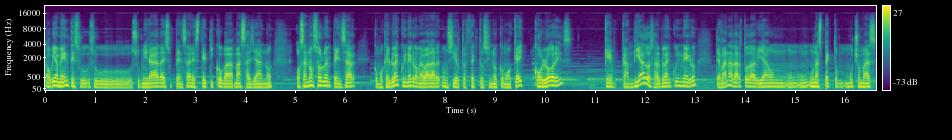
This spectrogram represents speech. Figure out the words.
obviamente su, su, su mirada y su pensar estético va más allá, ¿no? O sea, no solo en pensar como que el blanco y negro me va a dar un cierto efecto, sino como que hay colores que cambiados al blanco y negro te van a dar todavía un, aspecto mucho más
